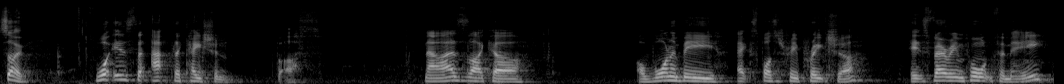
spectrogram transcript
So, what is the application for us? Now, as like a, a wannabe expository preacher, it's very important for me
